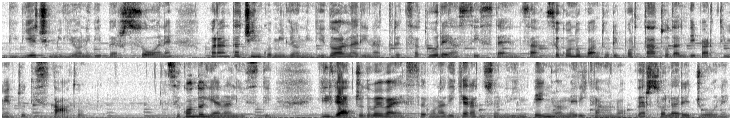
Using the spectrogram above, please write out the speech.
di 10 milioni di persone 45 milioni di dollari in attrezzature e assistenza, secondo quanto riportato dal Dipartimento di Stato. Secondo gli analisti, il viaggio doveva essere una dichiarazione di impegno americano verso la regione,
